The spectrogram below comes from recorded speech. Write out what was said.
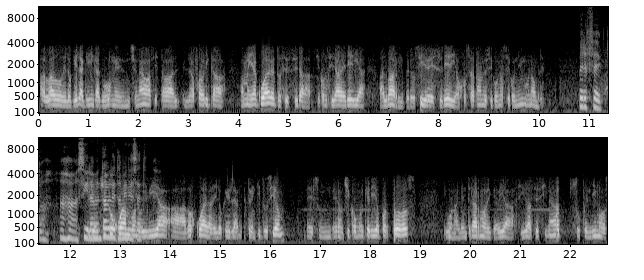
al lado de lo que es la clínica que vos me mencionabas, estaba la fábrica a media cuadra, entonces era se consideraba Heredia al barrio, pero sí es Heredia o José Hernández se conoce con el mismo nombre. Perfecto, ajá, sí, lamentable también Juan, vivía a dos cuadras de lo que es la, nuestra institución, es un, era un chico muy querido por todos, y bueno, al enterarnos de que había sido asesinado, suspendimos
